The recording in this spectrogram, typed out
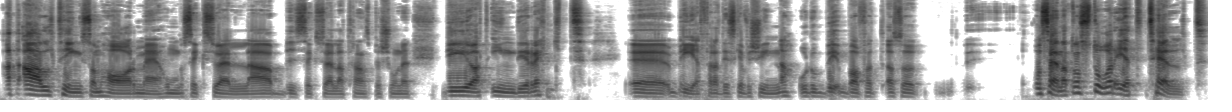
att allting som har med homosexuella, bisexuella, transpersoner, det är ju att indirekt eh, be för att det ska försvinna. Och då be, bara för att, alltså... Och sen att de står i ett tält,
